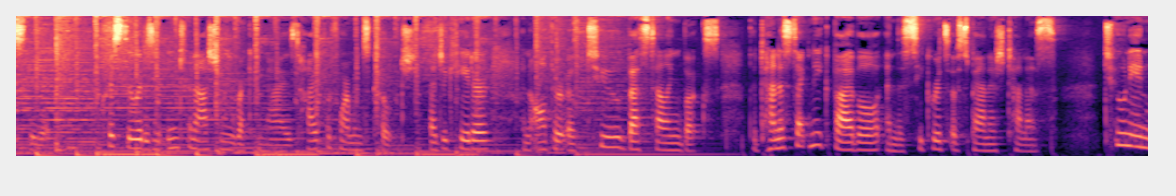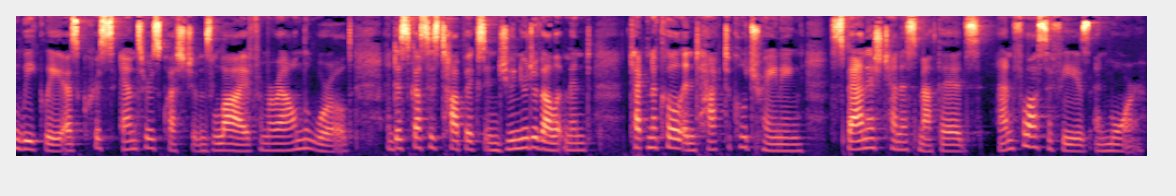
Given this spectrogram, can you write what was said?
Chris Lewit. Chris is an internationally recognized high performance coach, educator, and author of two best selling books The Tennis Technique Bible and The Secrets of Spanish Tennis. Tune in weekly as Chris answers questions live from around the world and discusses topics in junior development, technical and tactical training, Spanish tennis methods, and philosophies, and more.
